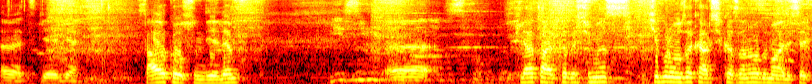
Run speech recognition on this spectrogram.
Evet, GG. Sağlık olsun diyelim. Ee, Plat arkadaşımız iki bronza karşı kazanamadı maalesef ki.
